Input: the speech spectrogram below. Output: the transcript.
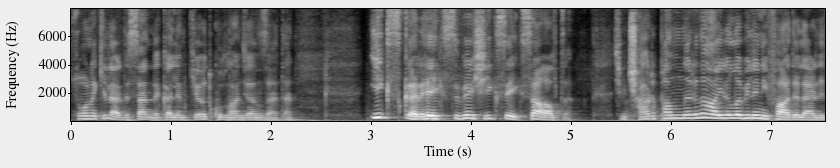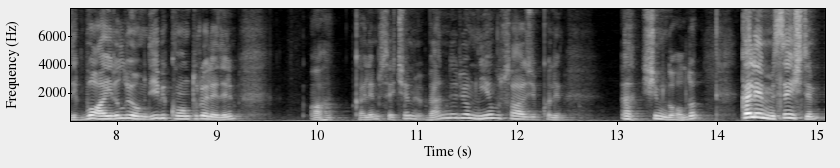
Sonrakilerde sen de kalem kağıt kullanacaksın zaten. x kare eksi 5x eksi 6. Şimdi çarpanlarına ayrılabilen ifadeler dedik. Bu ayrılıyor mu diye bir kontrol edelim. Aha kalem seçemiyor. Ben ne diyorum niye bu sadece bu kalem? Heh, şimdi oldu. Kalemimi seçtim.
